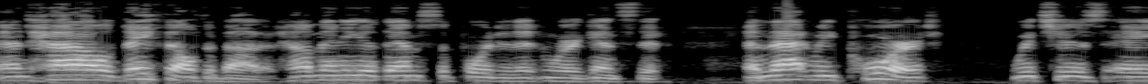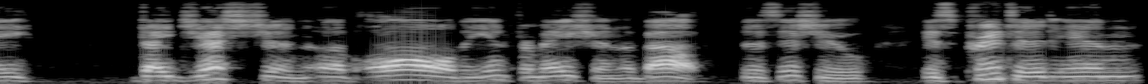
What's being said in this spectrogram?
and how they felt about it, how many of them supported it and were against it. And that report, which is a digestion of all the information about this issue, is printed in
